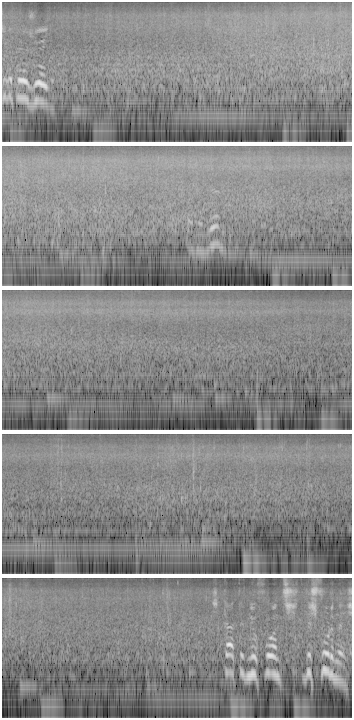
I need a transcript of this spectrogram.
chega pelo joelho. Pode ver? Escata de Mil Fontes das Furnas.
